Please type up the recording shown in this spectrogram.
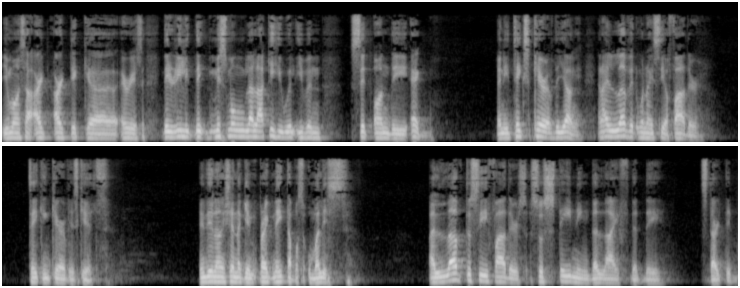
Yung mga sa Arctic uh, areas, they really, they, mismong lalaki, he will even sit on the egg. And he takes care of the young. And I love it when I see a father taking care of his kids. Hindi lang siya nag-impregnate tapos umalis. I love to see fathers sustaining the life that they started.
